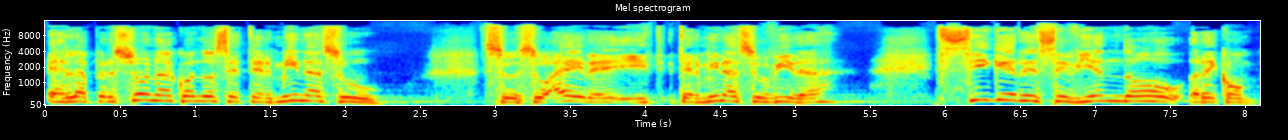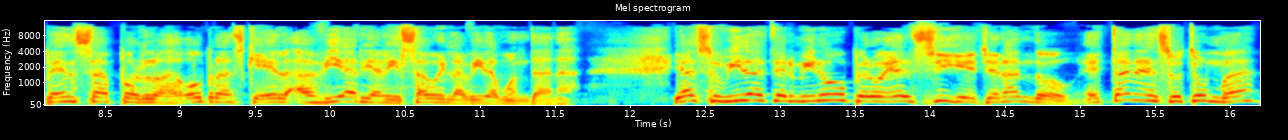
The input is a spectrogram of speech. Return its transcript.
Es la persona cuando se termina su, su, su aire y termina su vida, sigue recibiendo recompensa por las obras que él había realizado en la vida mundana. Ya su vida terminó, pero él sigue llenando. Están en su tumba,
